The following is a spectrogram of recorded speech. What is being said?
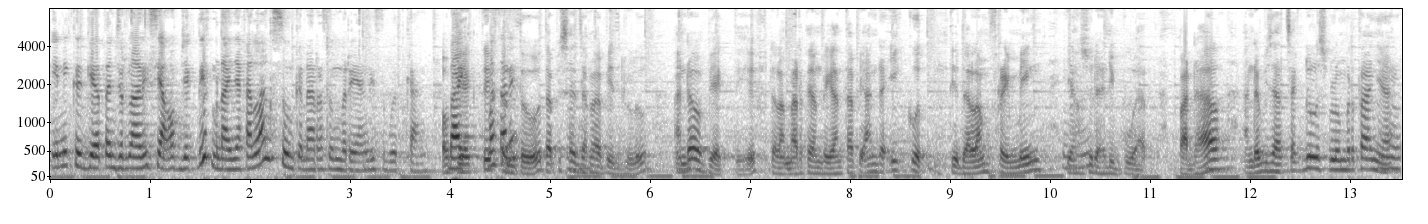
Ini kegiatan jurnalis yang objektif menanyakan langsung ke narasumber yang disebutkan. Objektif Mas Arif? tentu, tapi saya jangkapi dulu. Anda objektif dalam artian berikan, tapi Anda ikut di dalam framing yang Mhm. sudah dibuat. Padahal Anda bisa cek dulu sebelum bertanya.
